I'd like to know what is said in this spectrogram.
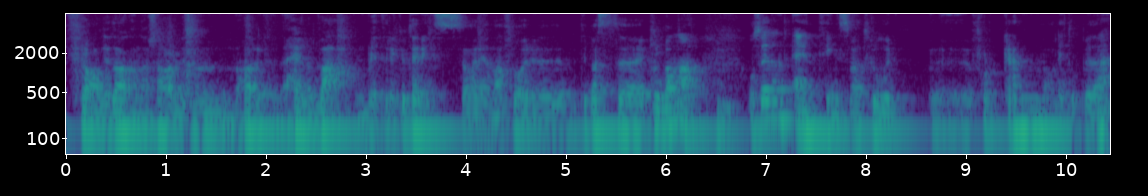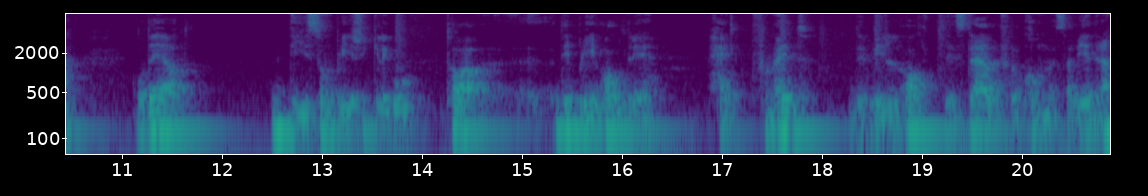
fra de dagene så har, liksom, har hele verden blitt rekrutteringsarena for de beste klubbene. Og så er det en, en ting som jeg tror øh, folk glemmer litt oppi det, og det er at de som blir skikkelig gode, ta, de blir aldri helt fornøyd. De vil alltid streve for å komme seg videre.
